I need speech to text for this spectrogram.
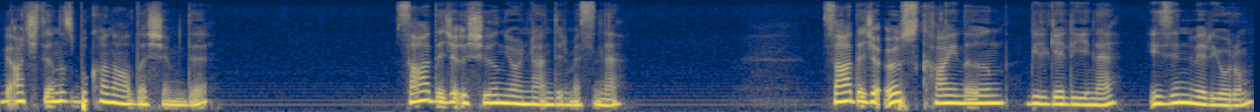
Ve açtığınız bu kanalda şimdi sadece ışığın yönlendirmesine, sadece öz kaynağın bilgeliğine izin veriyorum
